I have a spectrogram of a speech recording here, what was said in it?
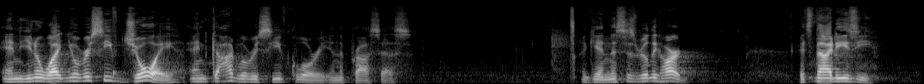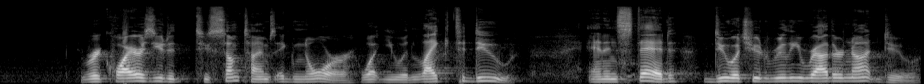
and you know what? You'll receive joy, and God will receive glory in the process. Again, this is really hard. It's not easy. Requires you to, to sometimes ignore what you would like to do and instead do what you'd really rather not do.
